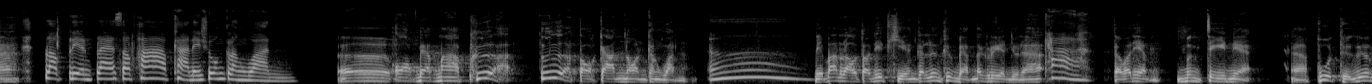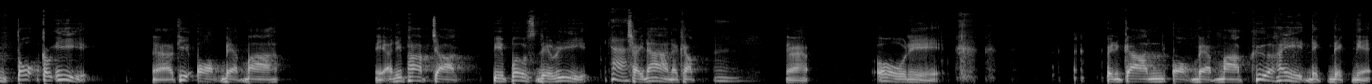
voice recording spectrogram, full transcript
นะ ปรับเปลี่ยนแปลสภาพค่ะในช่วงกลางวันเออออกแบบมาเพื่อเอื้อต่อการนอนกลางวันเออในบ้านเราตอนนี้เถียงกันเรื่องเครื่องแบบนักเรียนอยู่นะฮะค่ะ แต่ว่าเนี่ยเมืองจีนเนี่ยอ่าพูดถึงเรื่องโต๊ะเก้าอี้อ่าที่ออกแบบมานี่อันนี้ภาพจาก People's Dairy ค่ะ China นะครับอืมนะฮะโอ้นี่ เป็นการออกแบบมาเพื่อให้เด็กๆเนี่ย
